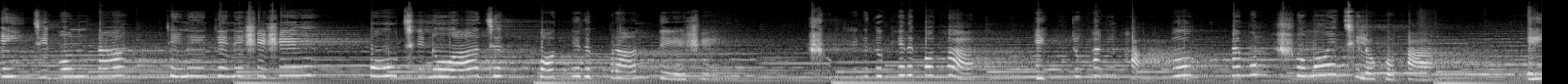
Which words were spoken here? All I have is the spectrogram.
এই জীবনটা টেনে টেনে শেষে পৌঁছেনো আজ পথের প্রান্তে এসে। সুখের দুঃখের কথা, একটুখানি ভাবতো এমন সময় ছিল কোথা? এই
